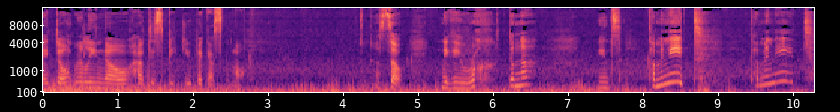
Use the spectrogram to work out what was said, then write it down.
I don't really know how to speak Yupik Eskimo. So, Nigiruchtunga means come and eat. Come and eat.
